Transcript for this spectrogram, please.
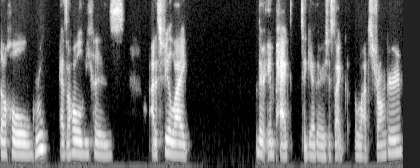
the whole group as a whole because I just feel like their impact together is just like a lot stronger.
